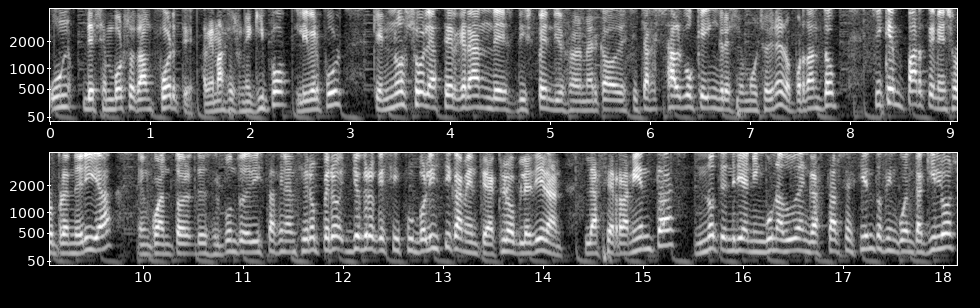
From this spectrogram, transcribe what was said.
un desembolso tan fuerte. Además es un equipo, Liverpool, que no suele hacer grandes en el mercado de fichajes, salvo que ingrese mucho dinero. Por tanto, sí que en parte me sorprendería en cuanto desde el punto de vista financiero, pero yo creo que si futbolísticamente a Klopp le dieran las herramientas, no tendría ninguna duda en gastarse 150 kilos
